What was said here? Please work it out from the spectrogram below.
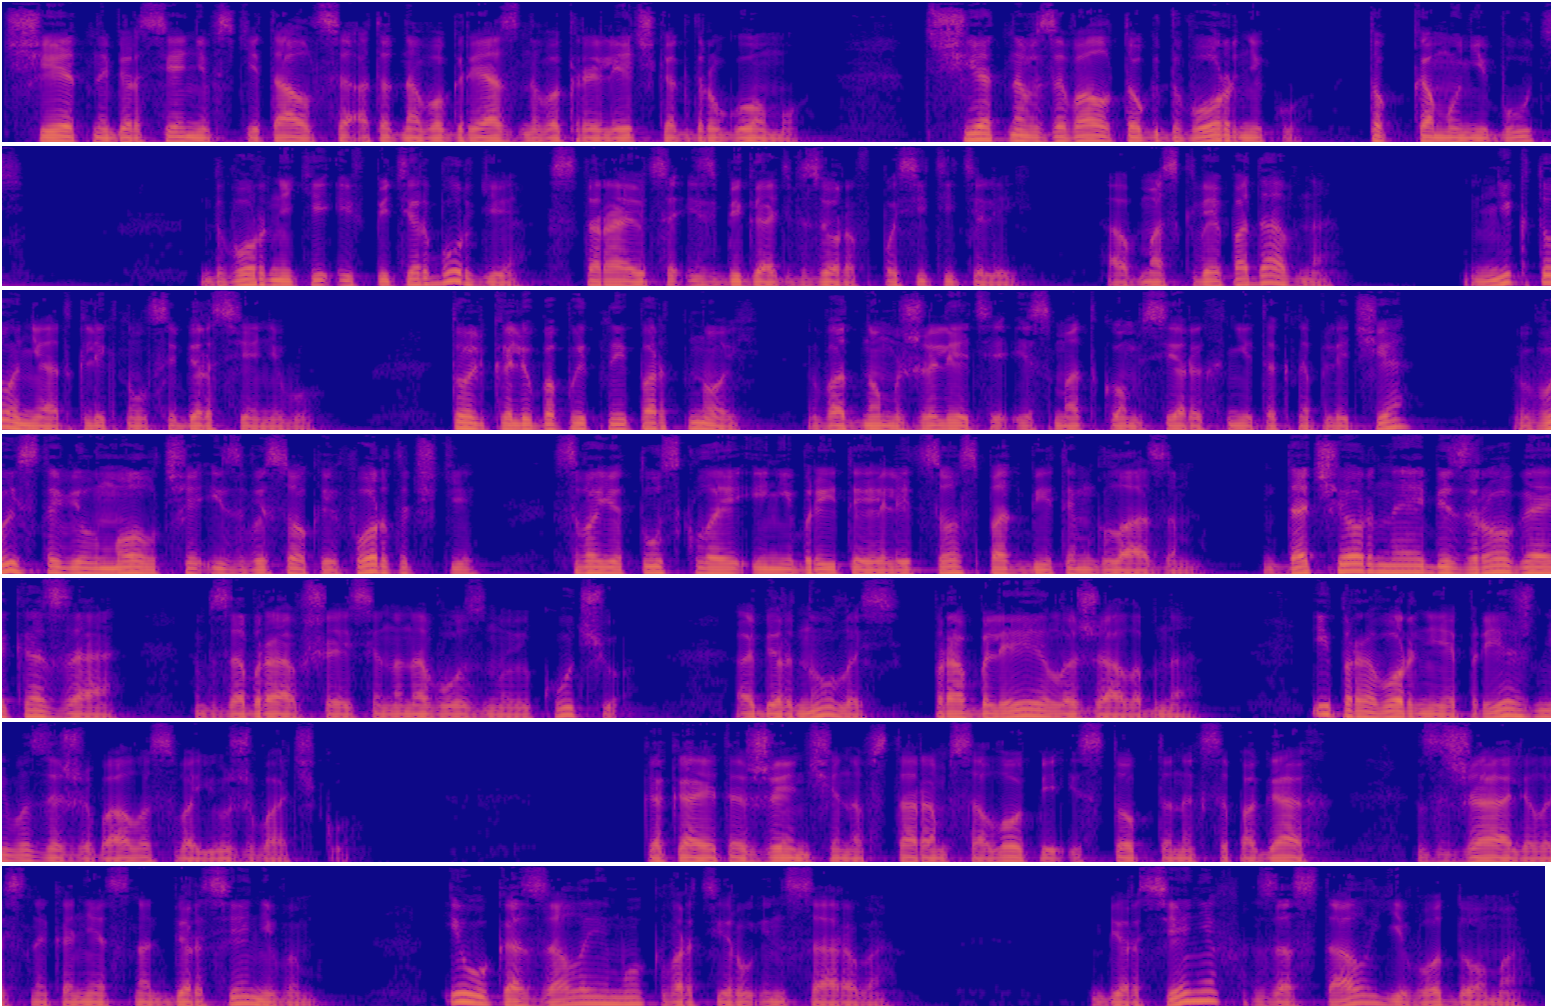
Тщетно Берсенев скитался от одного грязного крылечка к другому. Тщетно взывал то к дворнику, то к кому-нибудь. Дворники и в Петербурге стараются избегать взоров посетителей, а в Москве подавно. Никто не откликнулся Берсеневу. Только любопытный портной в одном жилете и с мотком серых ниток на плече выставил молча из высокой форточки свое тусклое и небритое лицо с подбитым глазом. Да черная безрогая коза, взобравшаяся на навозную кучу, обернулась, проблеяла жалобно и проворнее прежнего заживала свою жвачку. Какая-то женщина в старом салопе и стоптанных сапогах сжалилась, наконец, над Берсеневым и указала ему квартиру Инсарова. Берсенев застал его дома.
